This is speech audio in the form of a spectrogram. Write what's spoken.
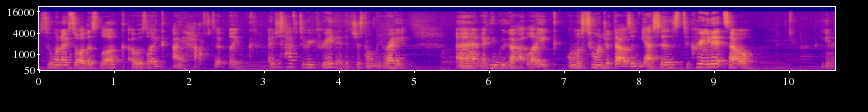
So when I saw this look, I was like, I have to, like, I just have to recreate it. It's just only right. And I think we got like almost 200,000 yeses to create it. So, you know,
